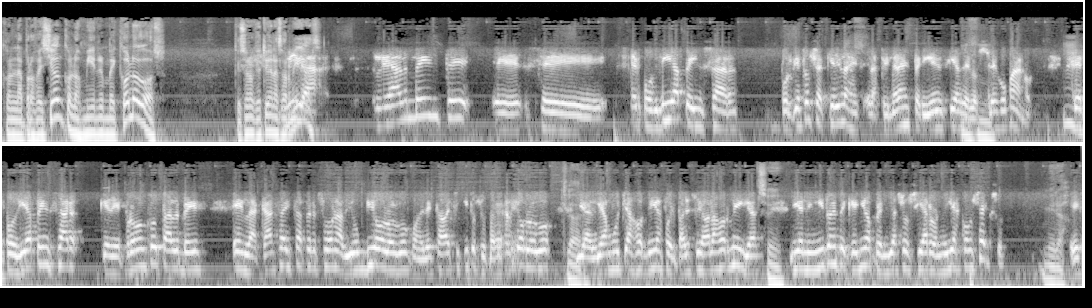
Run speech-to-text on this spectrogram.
con la profesión, con los mirmecólogos, que son los que estudian las hormigas. Mira, realmente eh, se, se podría pensar, porque esto se adquiere en las, en las primeras experiencias de los seres humanos, se podría pensar que de pronto tal vez en la casa de esta persona había un biólogo, cuando él estaba chiquito, su padre era biólogo, Claro. y había muchas hormigas, porque el padre estudiaba las hormigas, Sí. y el niñito de pequeño aprendió a asociar hormigas con sexo. Mira. Es,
